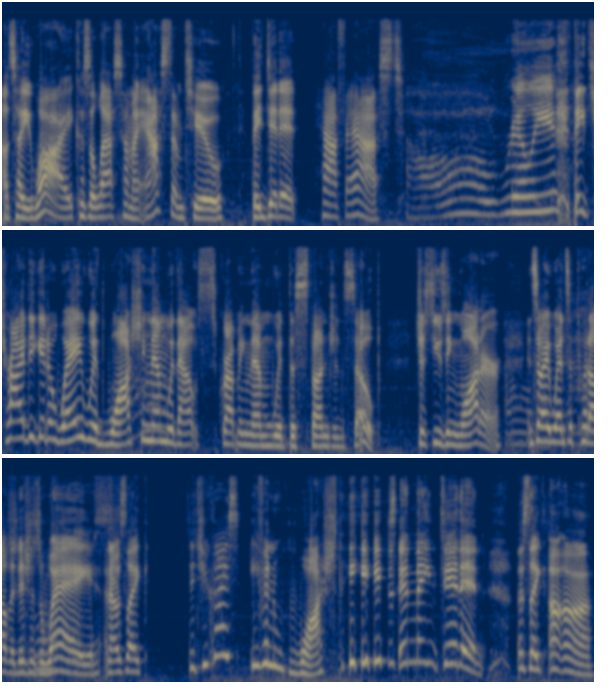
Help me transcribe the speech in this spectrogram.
I'll tell you why. Because the last time I asked them to, they did it half-assed. Oh, really? They tried to get away with washing them oh. without scrubbing them with the sponge and soap, just using water. Oh and so I went to put all the dishes away, and I was like, "Did you guys even wash these?" and they didn't. I was like, "Uh-uh."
